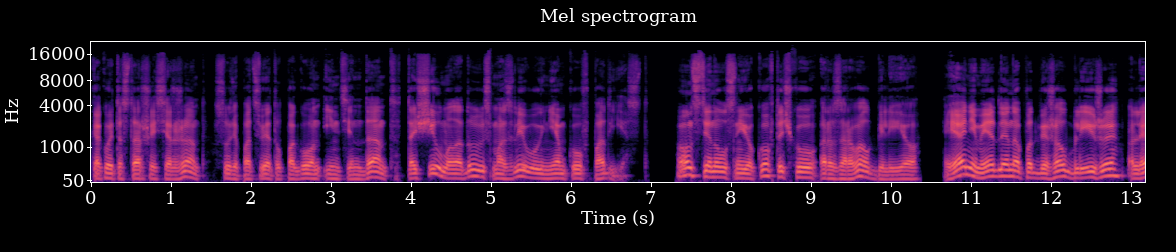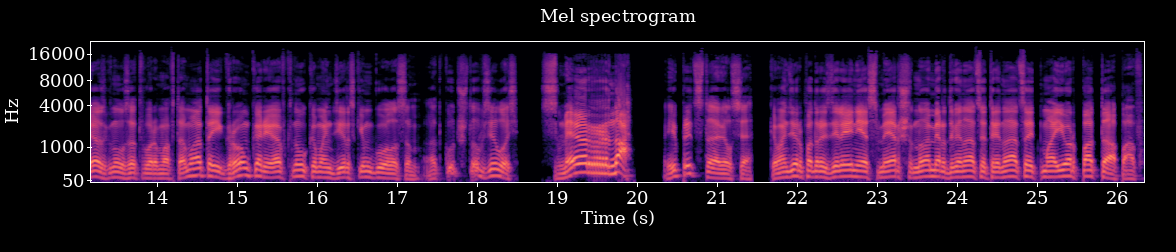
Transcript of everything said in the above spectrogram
Какой-то старший сержант, судя по цвету погон интендант, тащил молодую смазливую немку в подъезд. Он стянул с нее кофточку, разорвал белье, я немедленно подбежал ближе, лязгнул затвором автомата и громко рявкнул командирским голосом. Откуда что взялось? «Смирно!» И представился. Командир подразделения СМЕРШ номер 1213 майор Потапов.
